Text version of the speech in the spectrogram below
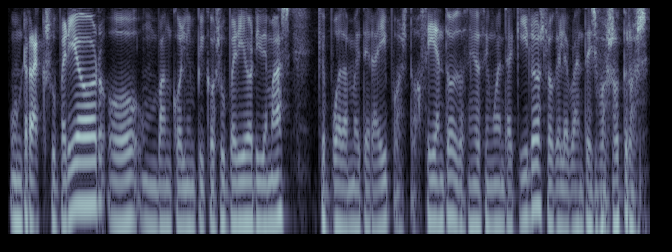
un rack superior o un banco olímpico superior y demás que puedan meter ahí pues 200, 250 kilos, lo que levantéis vosotros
